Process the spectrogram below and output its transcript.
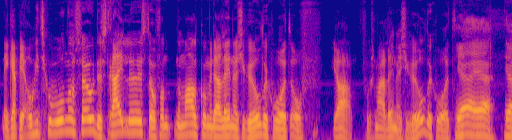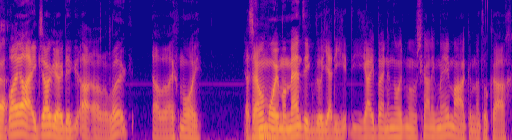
denk, heb jij ook iets gewonnen of zo? De strijdlust? Of want normaal kom je daar alleen als je gehuldigd wordt. Of ja, volgens mij alleen als je gehuldigd wordt. Ja, ja, ja. Maar ja, ik zag jou. Ik denk, ah, wel leuk. Ja, wel echt mooi. Ja, dat zijn wel mooie momenten. Ik bedoel, ja, die, die ga je bijna nooit meer waarschijnlijk meemaken met elkaar.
